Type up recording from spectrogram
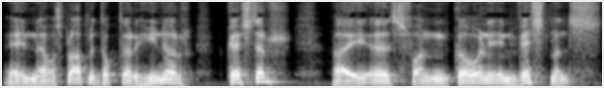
En uh, ons praat met Dr. Hiner Kester. Hy is van Cohen Investments.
